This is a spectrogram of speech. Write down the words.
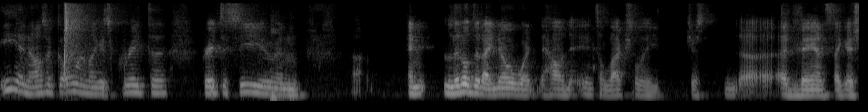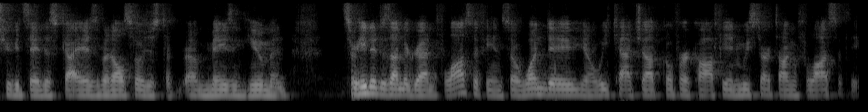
Ian, how's it going? Like, it's great to great to see you. And uh, and little did I know what how intellectually just uh, advanced, I guess you could say this guy is, but also just an amazing human. So he did his undergrad in philosophy, and so one day, you know, we catch up, go for a coffee, and we start talking philosophy.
